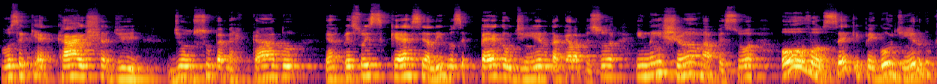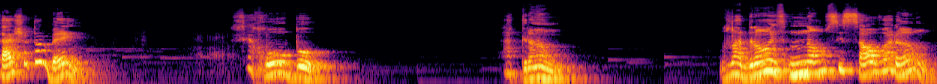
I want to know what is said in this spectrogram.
você que é caixa de, de um supermercado e a pessoa esquece ali, você pega o dinheiro daquela pessoa e nem chama a pessoa, ou você que pegou o dinheiro do caixa também. Isso é roubo. Ladrão. Os ladrões não se salvarão.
